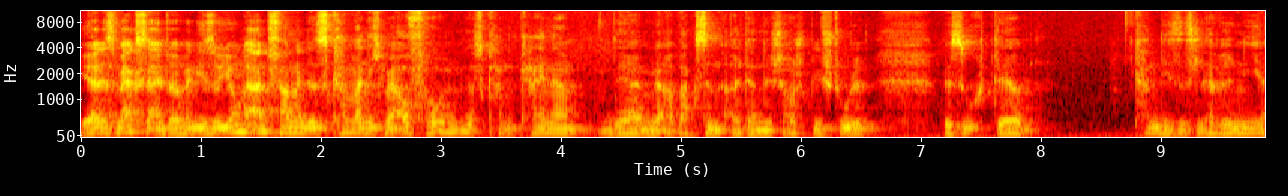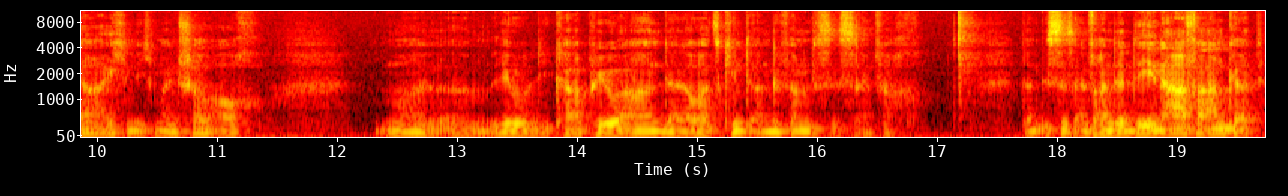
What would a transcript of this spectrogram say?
ja, das merkst du einfach, wenn die so jung anfangen, das kann man nicht mehr aufholen. Das kann keiner, der im Erwachsenenalter eine Schauspielschule besucht, der kann dieses Level nie erreichen. Ich meine, schau auch mal ähm, Leo DiCaprio an, der auch als Kind angefangen. Das ist einfach, dann ist es einfach in der DNA verankert.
